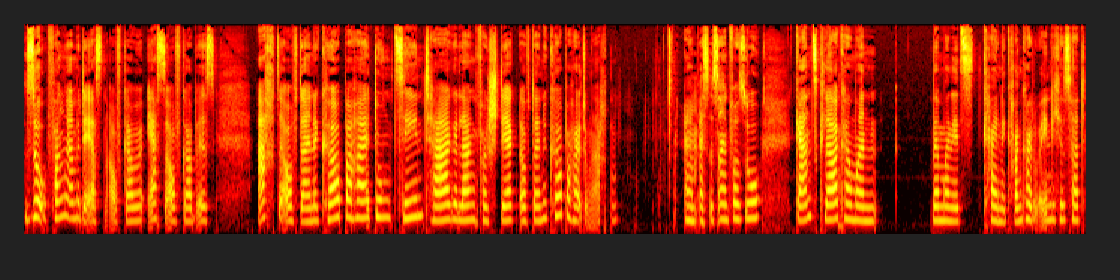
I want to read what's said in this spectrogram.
So, fangen wir an mit der ersten Aufgabe. Erste Aufgabe ist, achte auf deine Körperhaltung, zehn Tage lang verstärkt auf deine Körperhaltung achten. Ähm, es ist einfach so, ganz klar kann man, wenn man jetzt keine Krankheit oder ähnliches hat,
